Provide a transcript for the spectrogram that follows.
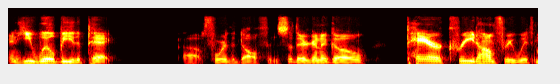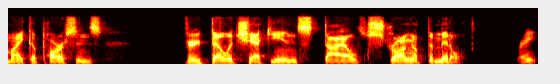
and he will be the pick uh, for the Dolphins. So they're going to go pair Creed Humphrey with Micah Parsons, very Belichickian style, strong up the middle, right?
